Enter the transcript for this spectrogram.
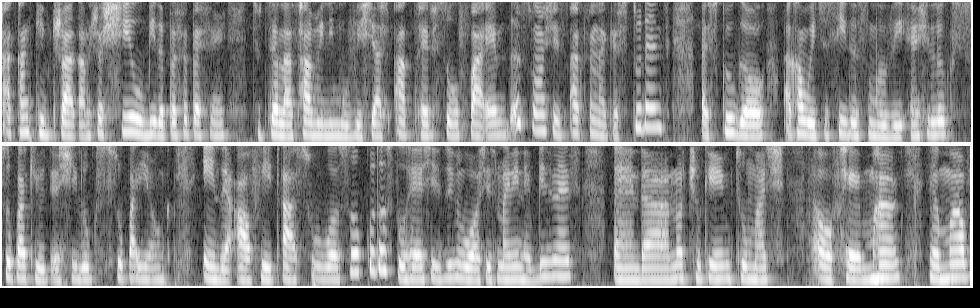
I can't keep track. I'm sure she will be the perfect person to tell us how many movies she has acted so far. And this one, she's acting like a student, a schoolgirl. I can't wait to see this movie. And she looks super cute and she looks super young in the outfit as well. So kudos to her. She's doing well. She's minding her business and uh, not choking too much of her man her mouth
